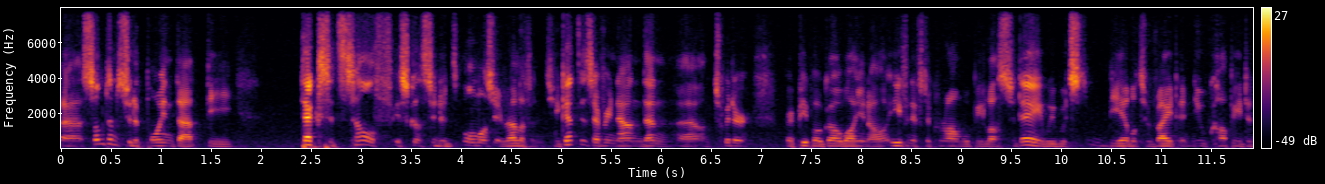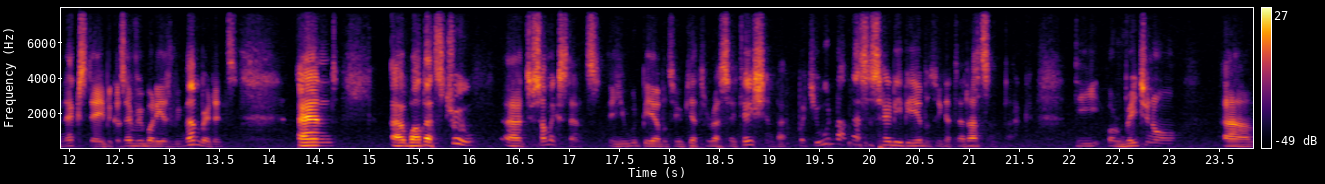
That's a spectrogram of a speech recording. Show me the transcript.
uh, sometimes to the point that the text itself is considered almost irrelevant. You get this every now and then uh, on Twitter, where people go, "Well, you know, even if the Quran would be lost today, we would be able to write a new copy the next day because everybody has remembered it." And uh, while that's true, uh, to some extent, you would be able to get the recitation back, but you would not necessarily be able to get the rasm back, the original um,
